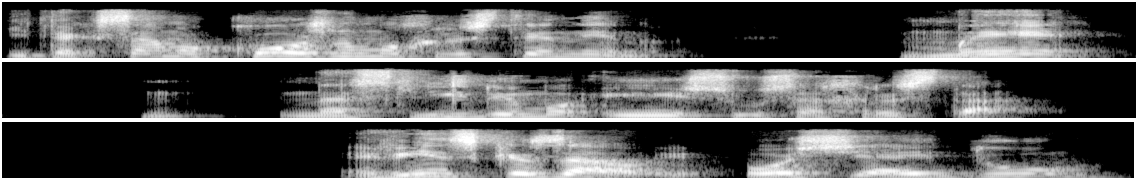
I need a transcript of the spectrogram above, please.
І так само кожному християнину. Ми наслідуємо Ісуса Христа. Він сказав: ось я йду,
